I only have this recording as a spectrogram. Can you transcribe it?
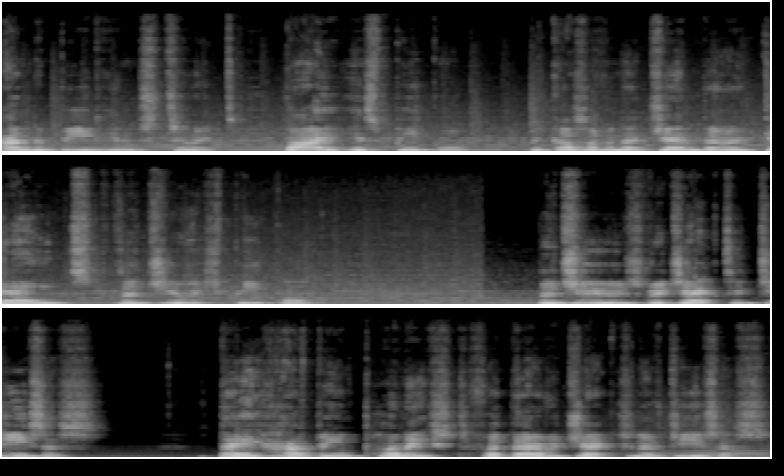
and obedience to it by his people because of an agenda against the Jewish people. The Jews rejected Jesus. They have been punished for their rejection of Jesus,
